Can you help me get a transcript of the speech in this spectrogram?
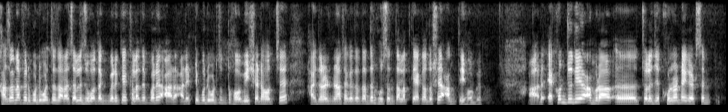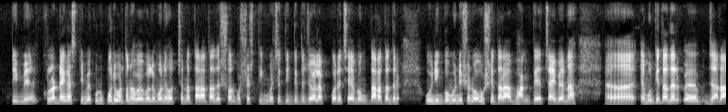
খাজানাফের পরিবর্তে তারা চালে জুবাদ আকবরকে খেলাতে পারে। আর আরেকটি পরিবর্তন তো হবেই, সেটা হচ্ছে হায়দ্রাবাদ না থাকাতে তাদের হোসেন তালাতকে একাদশে আনতেই হবে। আর এখন যদি আমরা চলে যে খুলনা টাইগার্সের টিমে খুলনা টাইগার্স টিমে কোনো পরিবর্তন হবে বলে মনে হচ্ছে না। তারা তাদের সর্বশেষ তিন ম্যাচে তিনটিতে জয়লাভ করেছে এবং তারা তাদের উইনিং কম্বিনেশন অবশ্যই তারা ভাঙতে চাইবে না। এমনকি তাদের যারা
